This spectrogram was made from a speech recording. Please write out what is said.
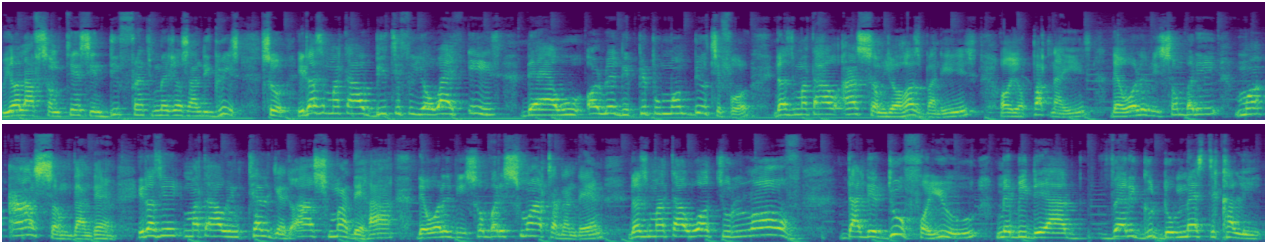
We all have some things in different measures and degrees. So it doesn't matter how beautiful your wife is there will always be people more beautiful. It doesn't matter how handsome your husband is or your partner partner is, there will always be somebody more handsome than them. It doesn't matter how intelligent or how smart they are, there will always be somebody smarter than them. It doesn't matter what you love that they do for you. Maybe they are very good domestically.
